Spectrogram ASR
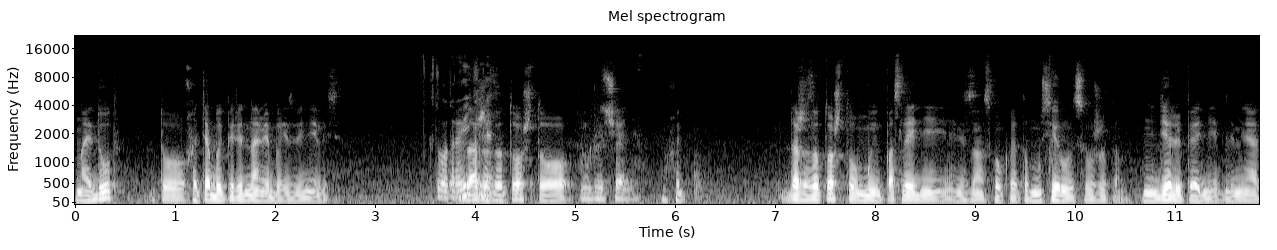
найдут, то хотя бы перед нами бы извинились. Кто отравители? Даже за то, что Англичане. ну, даже за то, что мы последние, я не знаю, сколько это муссируется уже там, неделю, пять дней. Для меня,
